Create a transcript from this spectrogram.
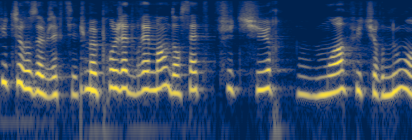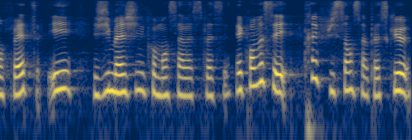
futurs objectifs. Je me projette vraiment dans cette future moi, futur nous en fait, et j'imagine comment ça va se passer. Et crois-moi, c'est très puissant ça, parce que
